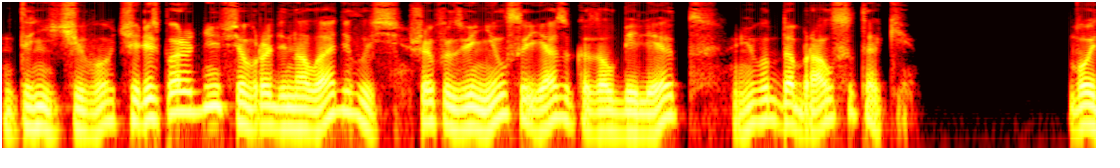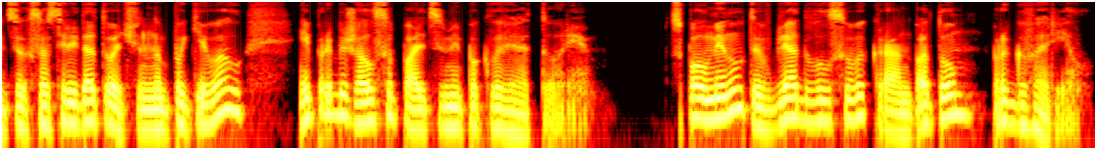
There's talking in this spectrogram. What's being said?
Да ничего, через пару дней все вроде наладилось. Шеф извинился, я заказал билет, и вот добрался таки. Войцех сосредоточенно покивал и пробежался пальцами по клавиатуре. С полминуты вглядывался в экран, потом проговорил.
